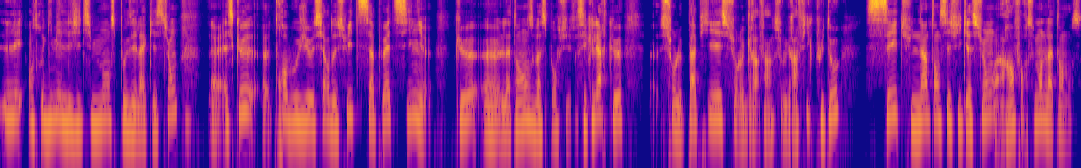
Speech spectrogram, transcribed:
les, entre guillemets, légitimement se poser la question, euh, est-ce que euh, trois bougies haussières de suite, ça peut être signe que euh, la tendance va se poursuivre? C'est clair que sur le papier, sur le, enfin, sur le graphique plutôt, c'est une intensification, un renforcement de la tendance.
